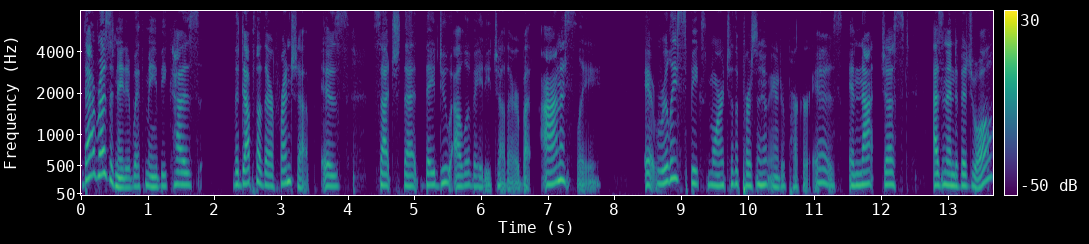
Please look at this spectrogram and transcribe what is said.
that resonated with me because the depth of their friendship is such that they do elevate each other. But honestly, it really speaks more to the person who Andrew Parker is, and not just as an individual,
